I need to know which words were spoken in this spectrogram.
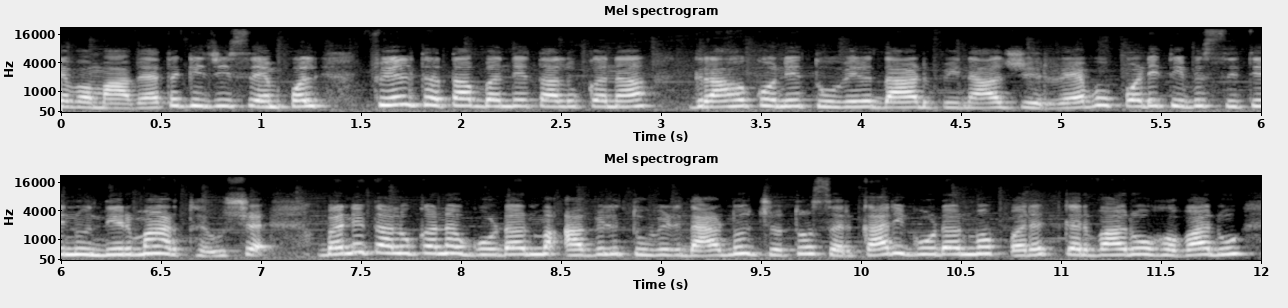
લેવામાં આવ્યા હતા કે જે સેમ્પલ ફેલ થતા બંને તાલુકાના ગ્રાહકોને તુવેર દાળ વિના જ રહેવું પડે તેવી સ્થિતિનું નિર્માણ થયું છે. બંને તાલુકાના ગોડાઉનમાં આવેલ તુવેર દાળનો જથ્થો સરકારી ગોડાઉનમાં પરત કરવાનો હોવાનું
